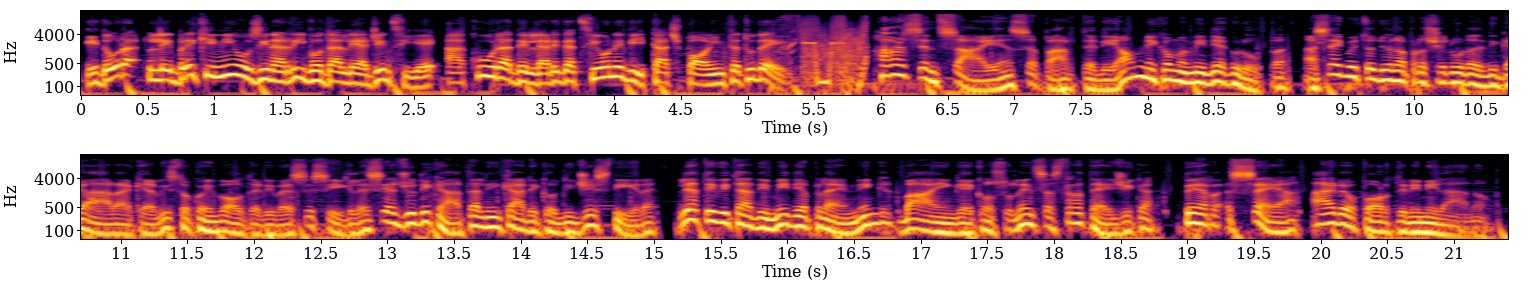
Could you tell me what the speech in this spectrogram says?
Ed ora le breaking news in arrivo dalle agenzie a cura della redazione di Touchpoint Today. Arts and Science, parte di Omnicom Media Group, a seguito di una procedura di gara che ha visto coinvolte diverse sigle, si è aggiudicata l'incarico di gestire le attività di media planning, buying e consulenza strategica per SEA Aeroporti di Milano.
